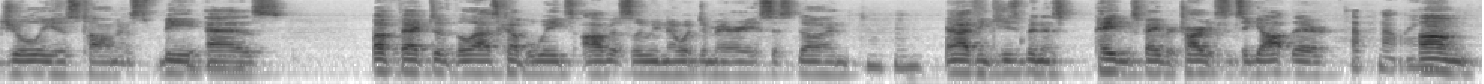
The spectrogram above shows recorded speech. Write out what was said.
Julius Thomas be Mm-hmm. as effective the last couple weeks. Obviously, we know what Demaryius has done, hmm and I think he's been his Peyton's favorite target since he got there. Definitely. Um,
